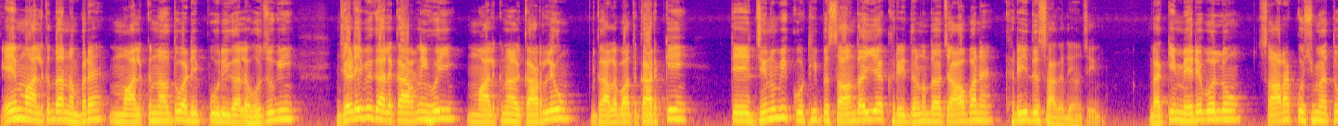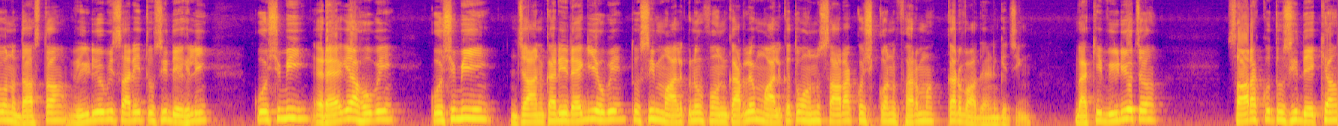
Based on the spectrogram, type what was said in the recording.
ਇਹ ਮਾਲਕ ਦਾ ਨੰਬਰ ਹੈ, ਮਾਲਕ ਨਾਲ ਤੁਹਾਡੀ ਪੂਰੀ ਗੱਲ ਹੋ ਜੂਗੀ। ਜਿਹੜੀ ਵੀ ਗੱਲ ਕਰਨੀ ਹੋਈ, ਮਾਲਕ ਨਾਲ ਕਰ ਲਿਓ, ਗੱਲਬਾਤ ਕਰਕੇ ਤੇ ਜਿਹਨੂੰ ਵੀ ਕੋਠੀ ਪਸੰਦ ਆਈ ਹੈ ਖਰੀਦਣ ਦਾ ਚਾਹਪਨ ਹੈ ਖਰੀਦ ਸਕਦੇ ਹੋ ਜੀ। ਬਾਕੀ ਮੇਰੇ ਵੱਲੋਂ ਸਾਰਾ ਕੁਝ ਮੈਂ ਤੁਹਾਨੂੰ ਦੱਸਤਾ, ਵੀਡੀਓ ਵੀ ਸਾਰੀ ਤੁਸੀਂ ਦੇਖ ਲਈ। ਕੁਝ ਵੀ ਰਹਿ ਗਿਆ ਹੋਵੇ ਕੁਝ ਵੀ ਜਾਣਕਾਰੀ ਰਹਿ ਗਈ ਹੋਵੇ, ਤੁਸੀਂ ਮਾਲਕ ਨੂੰ ਫੋਨ ਕਰ ਲਿਓ, ਮਾਲਕ ਤੁਹਾਨੂੰ ਸਾਰਾ ਕੁਝ ਕਨਫਰਮ ਕਰਵਾ ਦੇਣਗੇ ਜੀ। ਬਾਕੀ ਵੀਡੀਓ 'ਚ ਸਾਰਾ ਕੁਝ ਤੁਸੀਂ ਦੇਖਿਆ,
